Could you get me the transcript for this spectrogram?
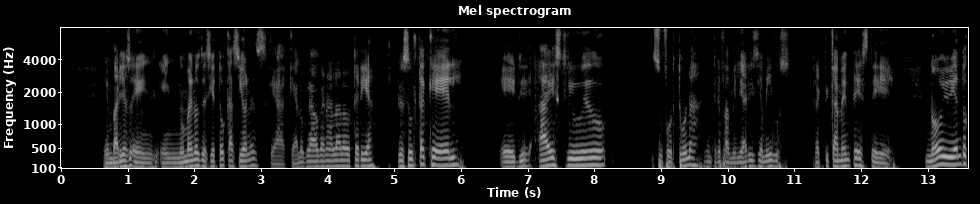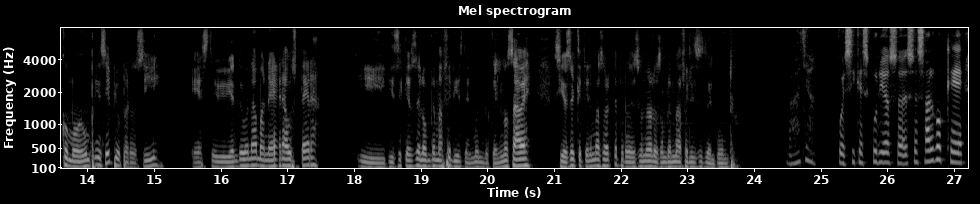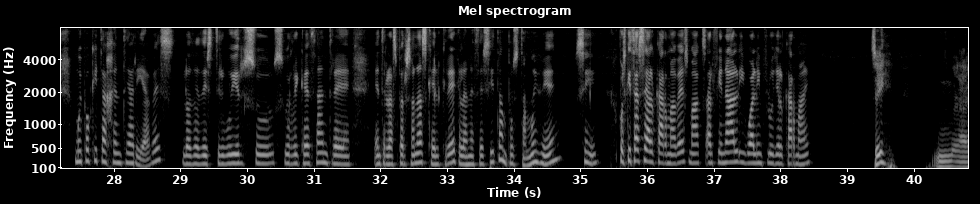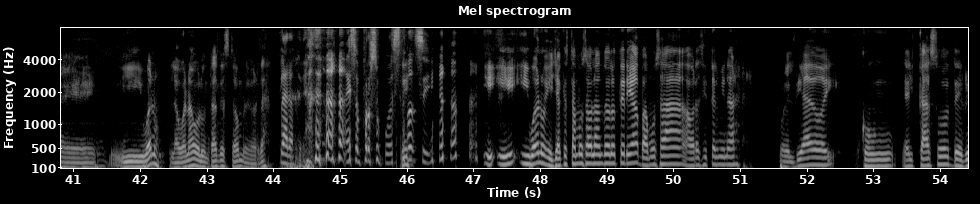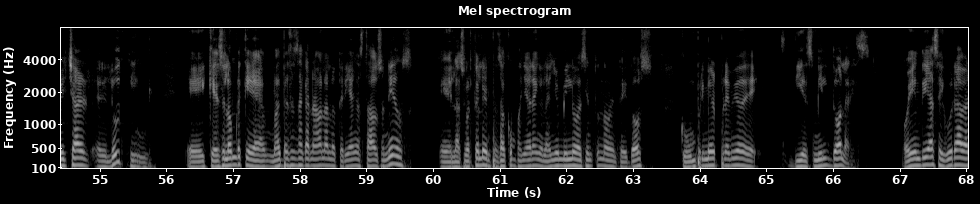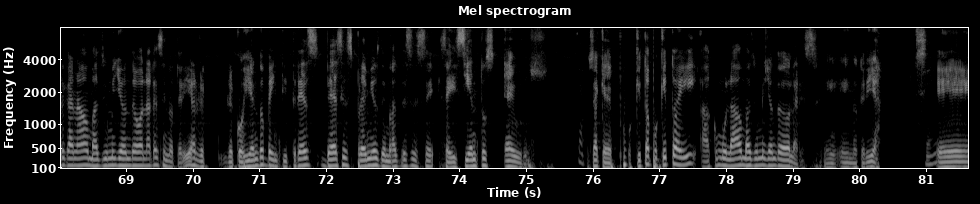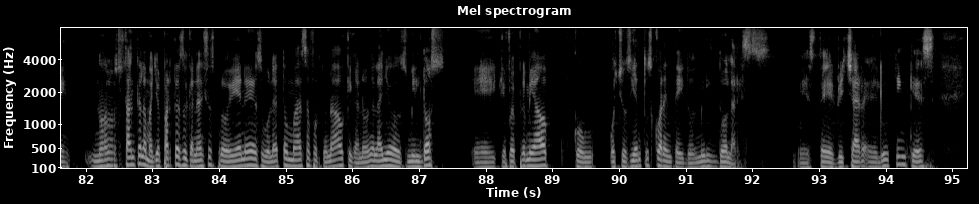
en, varios, en, no menos de siete ocasiones que ha, logrado ganar la lotería, resulta que él eh, ha distribuido su fortuna entre familiares y amigos. Prácticamente este, no viviendo como en un principio, pero sí este, viviendo de una manera austera. Y dice que es el hombre más feliz del mundo, que él no sabe si es el que tiene más suerte, pero es uno de los hombres más felices del mundo. Vaya, pues sí que es curioso. Eso es algo que muy poquita gente haría, ¿ves? Lo de distribuir su, su riqueza entre, entre las personas que él cree que la necesitan, pues está muy bien, sí. Pues quizás sea el karma, ¿ves, Max? Al final igual influye el karma, ¿eh? Sí, eh, y bueno, la buena voluntad de este hombre, ¿verdad? Claro, eso por supuesto, sí. Y, y- y bueno, y ya que estamos hablando de lotería, vamos a ahora sí terminar por el día de hoy con el caso de Richard eh, Luting, eh, que es el hombre que más veces ha ganado la lotería en Estados Unidos. Eh, la suerte le empezó a acompañar en el año 1992 con un primer premio de 10 mil dólares. Hoy en día asegura haber ganado más de un millón de dólares en lotería, re- recogiendo 23 veces premios de más de se- 600 euros. Ya. O sea que poquito a poquito ahí ha acumulado más de un millón de dólares en, en lotería. Sí. Eh, no obstante, la mayor parte de sus ganancias proviene de su boleto más afortunado que ganó en el año 2002, eh, que fue premiado con 842 mil dólares. Este Richard eh, Lutin, que es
